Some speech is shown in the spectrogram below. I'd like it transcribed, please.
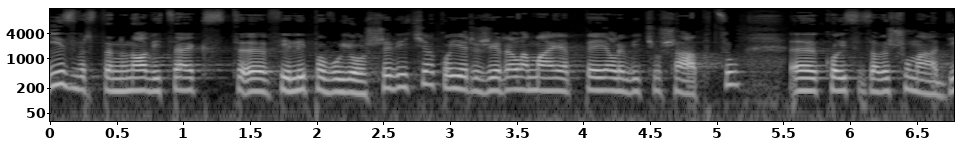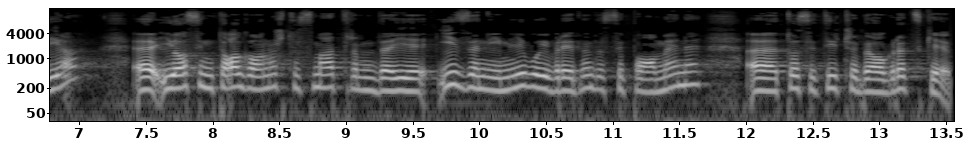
izvrstan novi tekst Filipa Vujoševića, koji je režirala Maja Pelević u Šapcu, koji se zove Šumadija, I osim toga, ono što smatram da je i zanimljivo i vredno da se pomene, e, to se tiče beogradske e,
